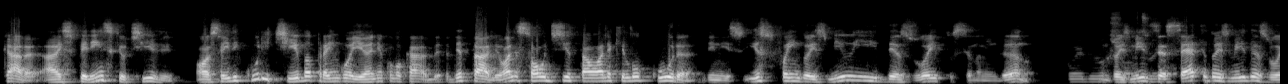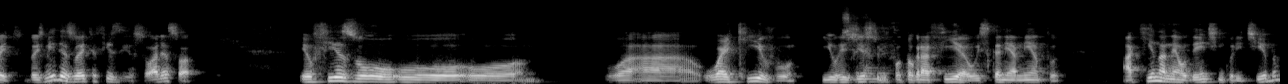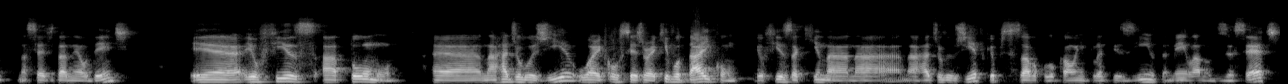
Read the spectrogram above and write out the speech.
Cara, a experiência que eu tive, ó, eu saí de Curitiba para em Goiânia colocar. Detalhe, olha só o digital, olha que loucura, Vinícius. Isso foi em 2018, se eu não me engano. Foi do em 2017 e 2018. 2018 eu fiz isso, olha só. Eu fiz o, o, o, a, o arquivo e o registro de fotografia, o escaneamento, aqui na Neodente, em Curitiba, na sede da Neodente. É, eu fiz a tomo é, na radiologia, o, ou seja, o arquivo DICOM, eu fiz aqui na, na, na, radiologia, porque eu precisava colocar um implantezinho também lá no 17,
